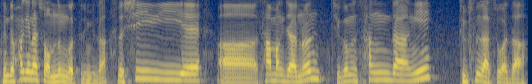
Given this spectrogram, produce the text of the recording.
근데 확인할 수 없는 것들입니다. 그래서 시위의 어, 사망자는 지금 상당히 들쑥날쑥하다.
